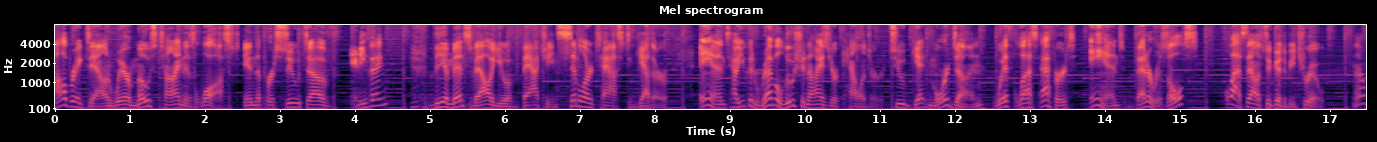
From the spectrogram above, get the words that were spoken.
I'll break down where most time is lost in the pursuit of anything, the immense value of batching similar tasks together and how you can revolutionize your calendar to get more done with less effort and better results? Well, that sounds too good to be true. Well,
